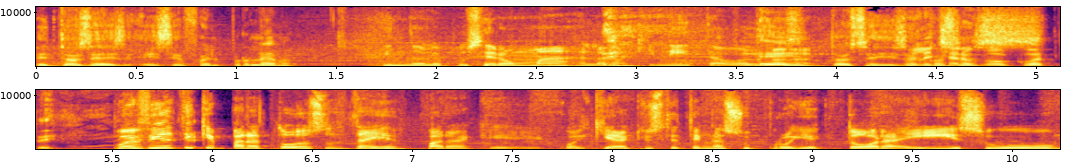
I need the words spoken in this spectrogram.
Entonces, ese fue el problema. Y no le pusieron más a la maquinita o algo así. Entonces, No esas le echaron cocote. Pues fíjate que para todos esos detalles, para que cualquiera que usted tenga su proyector ahí, su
